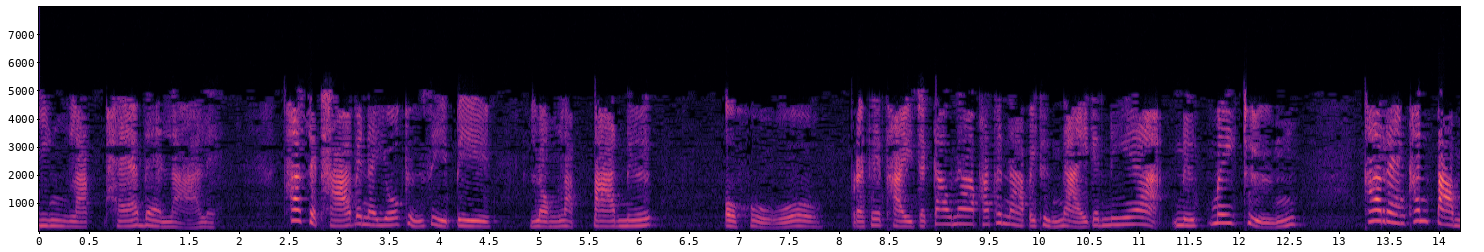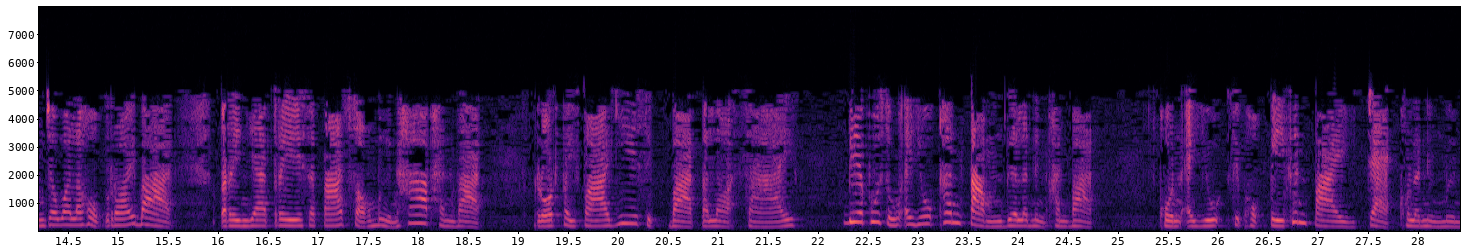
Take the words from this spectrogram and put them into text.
ยิ่งลักแพ้แบนหลาเลย ถ้าเศรษฐาเป็นนายกถึงสี่ปี ลองหลับตานึก โอ้โห ประเทศไทยจะก้าวหน้าพัฒนาไปถึงไหนกันเนี่ย นึกไม่ถึง ค่าแรงขั้นต่ำจะวันละหกร้อยบาท ปริญญาตรีสตาร์ทสองหมื่นห้าพันบาท รถไฟฟ้ายี่สิบบาทตลอดสาย เบี้ยผู้สูงอายุขั้นต่ำเดือนละหนึ่งพันบาท คนอายุสิบหกปีขึ้นไป แจกคนละหนึ่งหมื่น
